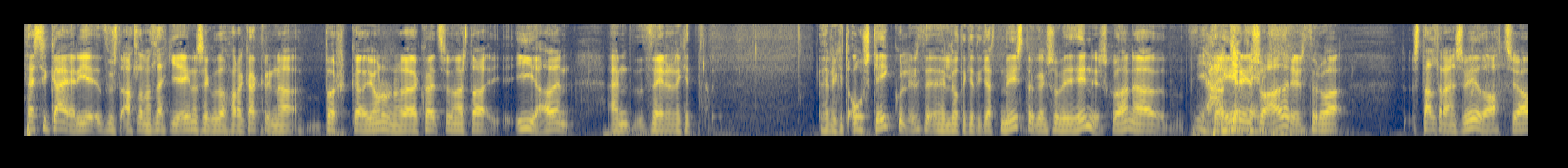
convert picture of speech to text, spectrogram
þessi gæjar, ég, þú veist, allan alltaf ekki í eina sekund að fara að gaggrina Börk eða Jónrunar eða hvað sem það er í að en, en þeir eru ekkit þeir eru ekkert óskeikulir þeir ljóta geta gert mistök eins og við hinnir sko, þannig að Já, þeir eins og aðrir þurfa staldra eins við og átt sér á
